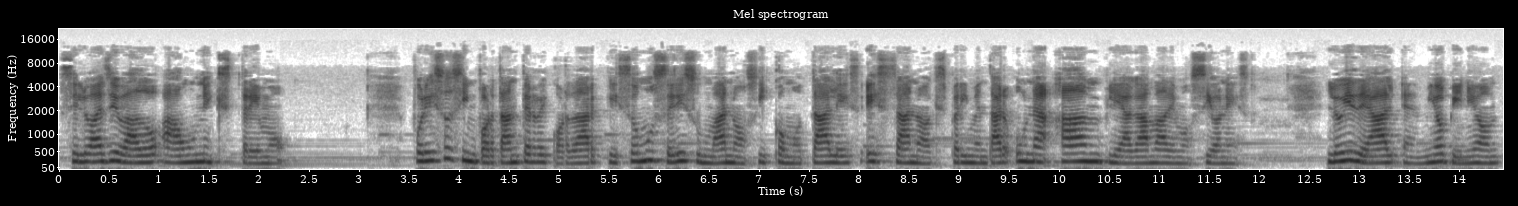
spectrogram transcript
se lo ha llevado a un extremo. Por eso es importante recordar que somos seres humanos y como tales es sano experimentar una amplia gama de emociones. Lo ideal, en mi opinión,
